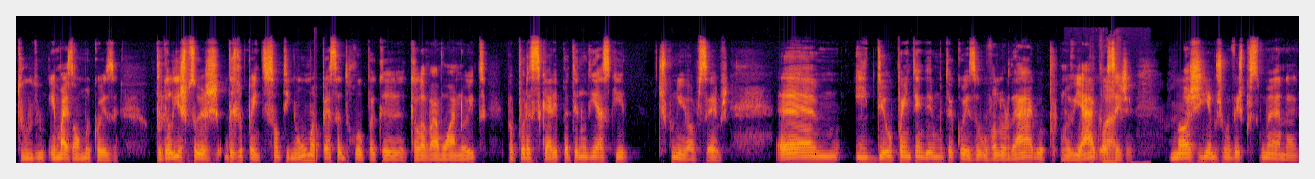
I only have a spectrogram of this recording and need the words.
tudo e mais alguma coisa. Porque ali as pessoas, de repente, só tinham uma peça de roupa que, que lavavam à noite para pôr a secar e para ter no dia a seguir disponível, percebes? Um, e deu para entender muita coisa. O valor da água, porque não havia água, claro. ou seja, nós íamos uma vez por semana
